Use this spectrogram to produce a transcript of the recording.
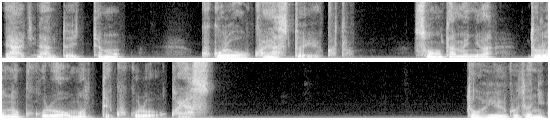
やはり何と言っても心を肥やすということそのためには泥の心を持って心を肥やすということに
